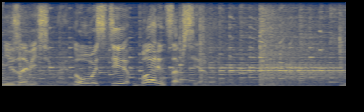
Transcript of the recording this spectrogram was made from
Независимые новости. Барин обсерва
